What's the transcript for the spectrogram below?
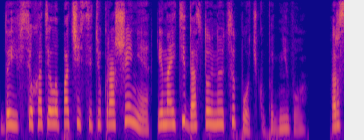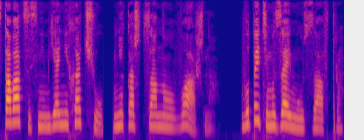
Да и все хотела почистить украшения и найти достойную цепочку под него. Расставаться с ним я не хочу, мне кажется, оно важно. Вот этим и займусь завтра.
